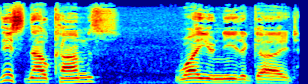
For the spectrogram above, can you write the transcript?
this now comes why you need a guide.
